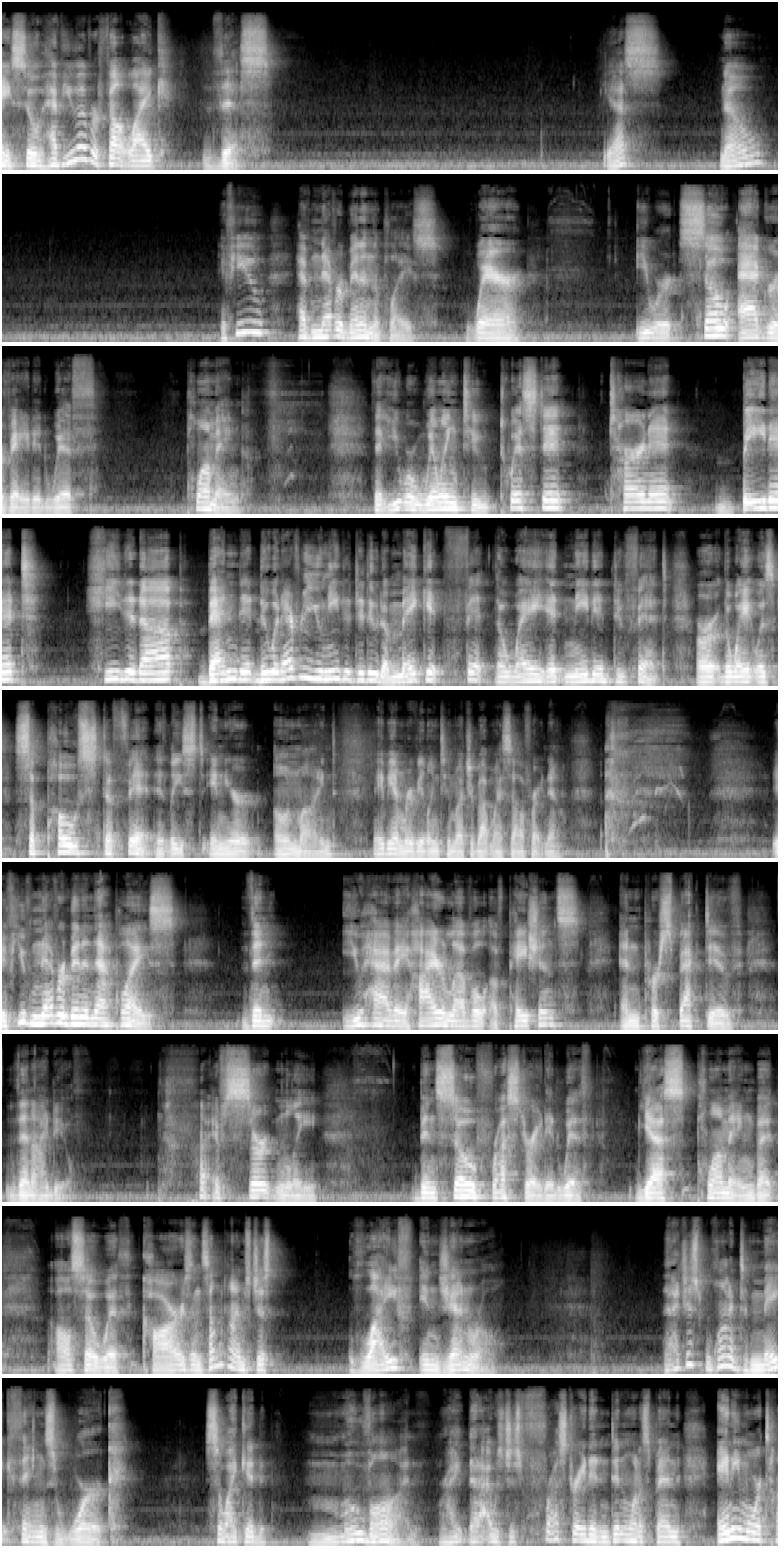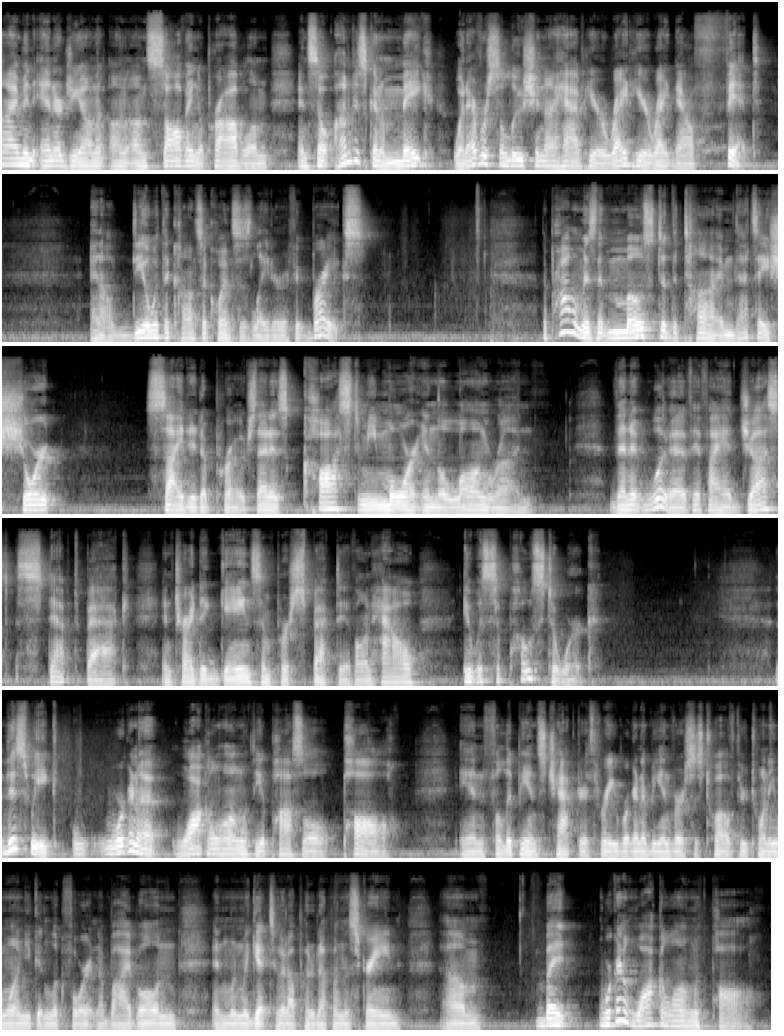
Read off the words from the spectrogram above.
Hey, so have you ever felt like this? Yes? No? If you have never been in the place where you were so aggravated with plumbing that you were willing to twist it, turn it, beat it, heat it up, bend it, do whatever you needed to do to make it fit the way it needed to fit, or the way it was supposed to fit, at least in your own mind. Maybe I'm revealing too much about myself right now. if you've never been in that place, then you have a higher level of patience and perspective than I do. I've certainly been so frustrated with, yes, plumbing, but also with cars and sometimes just life in general. That I just wanted to make things work so I could move on, right? That I was just frustrated and didn't want to spend any more time and energy on, on, on solving a problem. And so I'm just going to make whatever solution I have here, right here, right now, fit and I'll deal with the consequences later if it breaks. The problem is that most of the time, that's a short sighted approach. That has cost me more in the long run than it would have if I had just stepped back and tried to gain some perspective on how it was supposed to work. This week, we're going to walk along with the Apostle Paul in Philippians chapter 3. We're going to be in verses 12 through 21. You can look for it in a Bible, and, and when we get to it, I'll put it up on the screen. Um, but we're going to walk along with Paul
